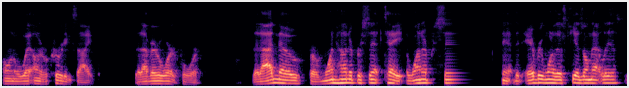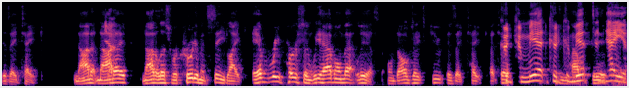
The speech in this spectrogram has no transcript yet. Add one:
on a on a recruiting site that I've ever worked for that I know for 100% take 100% that every one of those kids on that list is a take. Not a, not yeah. a not a let's recruit him and see. Like every person we have on that list on Dogs HQ is a take. Could commit, could commit today if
